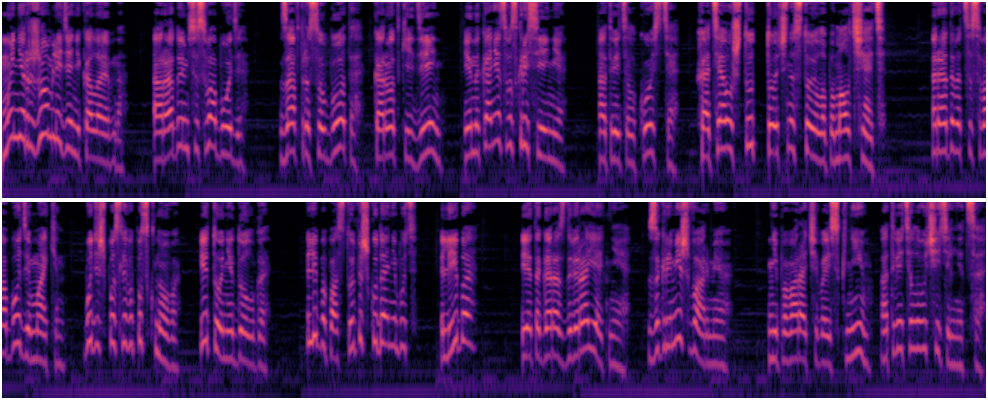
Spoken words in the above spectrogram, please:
«Мы не ржем, Лидия Николаевна, а радуемся свободе. Завтра суббота, короткий день и, наконец, воскресенье», ответил Костя, хотя уж тут точно стоило помолчать. «Радоваться свободе, Макин, будешь после выпускного, и то недолго. Либо поступишь куда-нибудь, либо, и это гораздо вероятнее, загремишь в армию». Не поворачиваясь к ним, ответила учительница.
